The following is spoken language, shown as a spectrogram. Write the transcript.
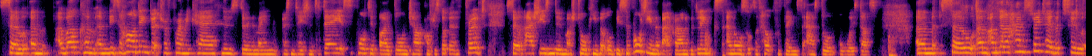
So um, I welcome um, Lisa Harding, Director of Primary Care, who's doing the main presentation today. It's supported by Dawn Chalcroft, who's got a bit of a throat, so actually isn't doing much talking, but will be supporting in the background with links and all sorts of helpful things, as Dawn always does. Um, so I'm going to hand straight over to,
